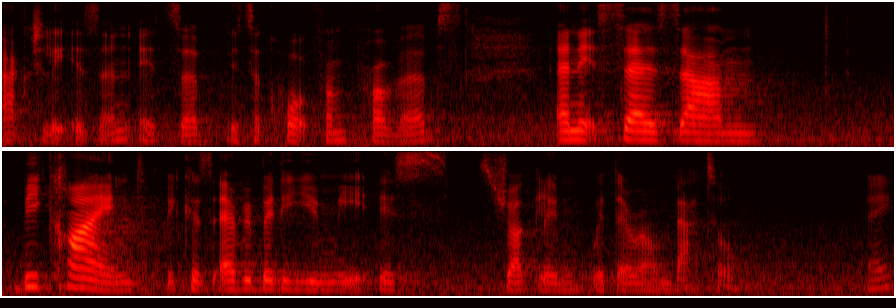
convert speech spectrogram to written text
actually isn't. It's a, it's a quote from Proverbs. And it says, um, Be kind because everybody you meet is struggling with their own battle. right?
